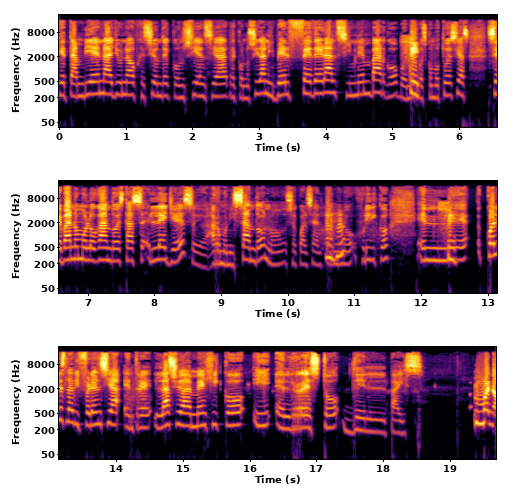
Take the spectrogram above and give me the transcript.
que también hay una objeción de conciencia reconocida a nivel federal. Sin embargo, bueno, pues como tú decías, se van homologando estas leyes, eh, armonizando, no sé cuál sea el término jurídico. En, eh, ¿Cuál es la diferencia entre la Ciudad de México y el resto del país? Bueno,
